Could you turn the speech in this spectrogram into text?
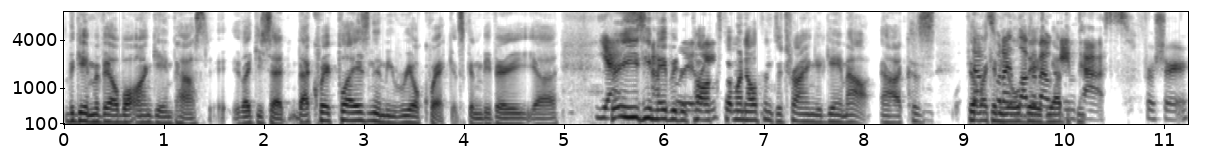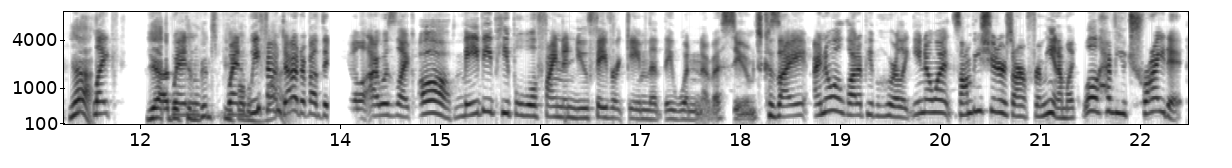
the game available on Game Pass, like you said, that quick play is going to be real quick. It's going to be very uh, yes, very easy, absolutely. maybe to talk someone else into trying a game out because uh, feel That's like in what the I old love days, about Game Pass for sure. Yeah, like yeah, when when we found out about the deal, I was like, oh, maybe people will find a new favorite game that they wouldn't have assumed. Because I I know a lot of people who are like, you know what, zombie shooters aren't for me, and I'm like, well, have you tried it?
